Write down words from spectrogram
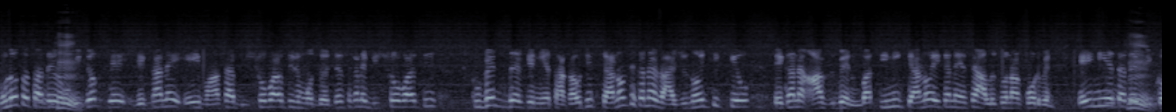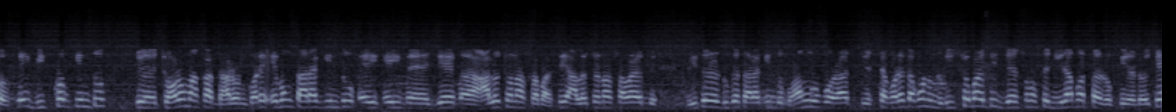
মূলত তাদের অভিযোগ যে যেখানে এই ভাষা বিশ্বভারতীর মধ্যে হচ্ছে সেখানে বিশ্বভারতী স্টুডেন্টদেরকে নিয়ে থাকা উচিত। কেন সেখানে রাজনৈতিক কেউ এখানে আসবেন বা তিনি কেন এখানে এসে আলোচনা করবেন? এই নিয়ে তাদের বিক্ষোভ। সেই বিক্ষোভ কিন্তু চরম আকার ধারণ করে এবং তারা কিন্তু এই এই যে আলোচনা সভা সেই আলোচনা সভার ভিতরে ঢুকে তারা কিন্তু ভঙ্গ করার চেষ্টা করে। তখন বিশ্বভারতীর যে সমস্ত নিরাপত্তা রক্ষীরা রয়েছে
